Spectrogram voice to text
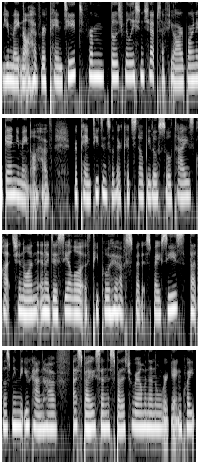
You might not have repented from those relationships. If you are born again, you might not have repented, and so there could still be those soul ties clutching on. And I do see a lot of people who have spirit spouses. That does mean that you can have a spouse in the spiritual realm, and I know we're getting quite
